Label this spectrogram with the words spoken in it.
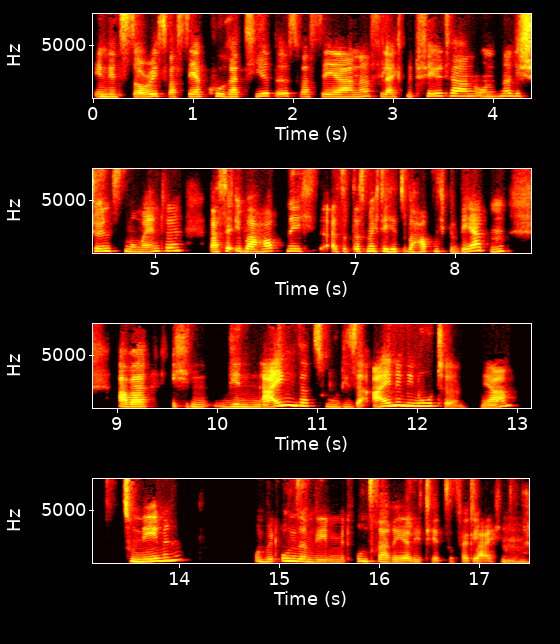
in den Stories, was sehr kuratiert ist, was sehr, ne, vielleicht mit Filtern und ne, die schönsten Momente, was ja mhm. überhaupt nicht, also das möchte ich jetzt überhaupt nicht bewerten, aber ich, wir neigen dazu, diese eine Minute, ja, zu nehmen und mit unserem Leben, mit unserer Realität zu vergleichen. Mhm.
